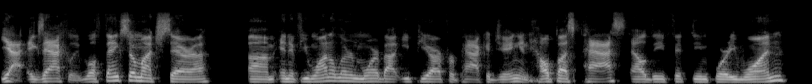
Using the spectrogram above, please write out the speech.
yeah exactly. Well thanks so much sarah. Um, and if you want to learn more about epr for packaging and help us pass ld 1541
